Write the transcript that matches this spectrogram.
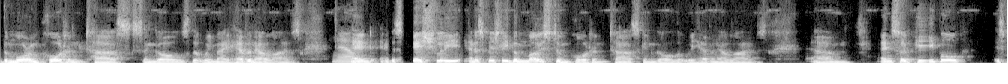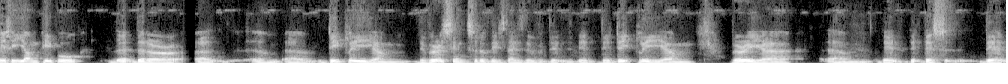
the more important tasks and goals that we may have in our lives yeah. and and especially and especially the most important task and goal that we have in our lives um, and so people especially young people that, that are uh, um, uh, deeply um, they're very sensitive these days. They're, they're, they're deeply um, very uh, um, they're, they're, they're,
